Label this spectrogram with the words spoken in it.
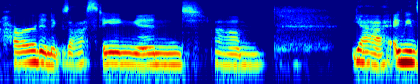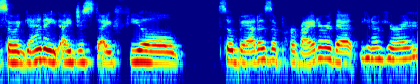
hard and exhausting. And um, yeah, I mean, so again, I, I just I feel so bad as a provider that you know here i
